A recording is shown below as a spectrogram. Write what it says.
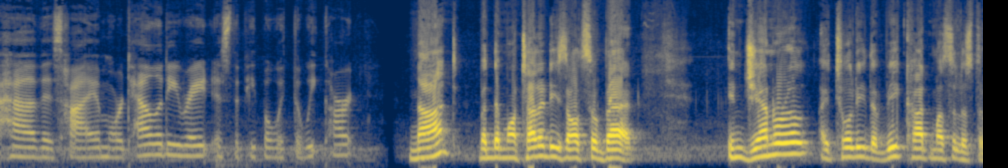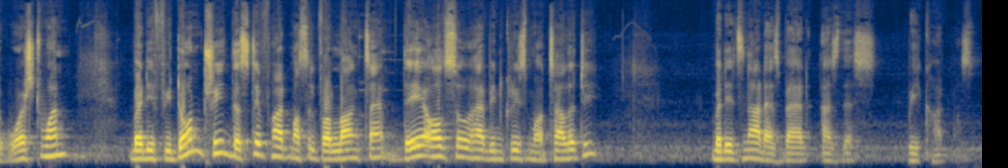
have as high a mortality rate as the people with the weak heart? Not, but the mortality is also bad. In general, I told you the weak heart muscle is the worst one. But if you don't treat the stiff heart muscle for a long time, they also have increased mortality but it's not as bad as this weak heart muscle.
